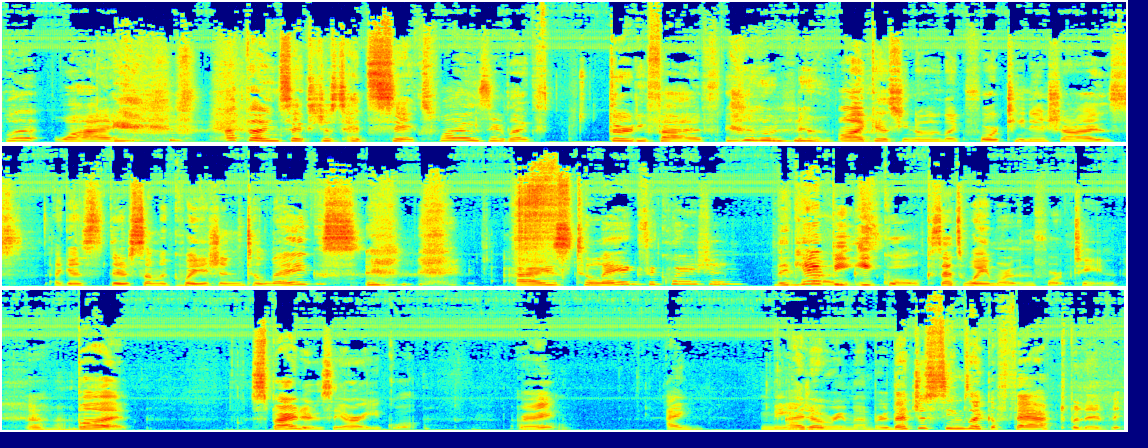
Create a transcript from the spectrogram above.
what? Why? I thought insects just had six. Why is there like thirty-five? oh no. Well, I guess you know like fourteen-ish eyes. I guess there's some equation to legs. Eyes to legs equation. They can't be equal because that's way more than 14. Uh-huh. But spiders, they are equal, right? Oh. I maybe. I don't remember. That just seems like a fact, but if it,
